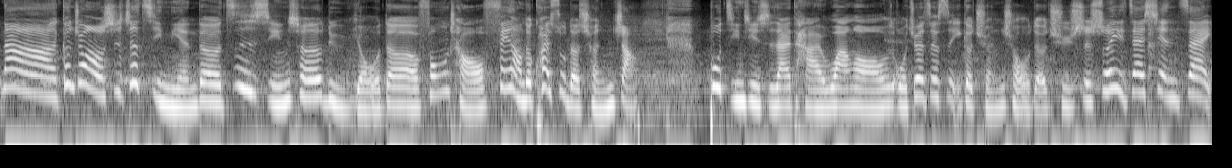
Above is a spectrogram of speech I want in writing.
那更重要的是，这几年的自行车旅游。我的风潮非常的快速的成长，不仅仅是在台湾哦，我觉得这是一个全球的趋势。所以在现在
